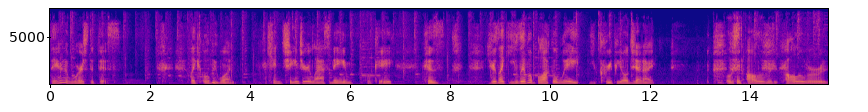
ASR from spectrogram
They are the worst at this. like Obi Wan can change your last name okay? Because you're like, you live a block away, you creepy old Jedi. Oh, Host all over, all over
